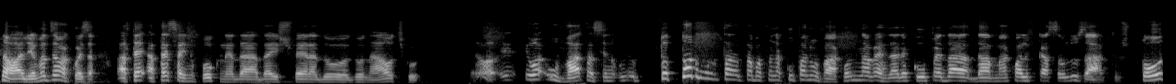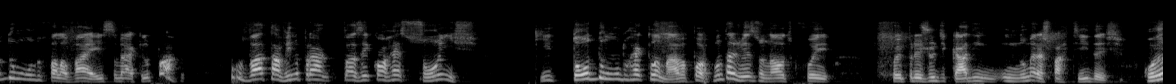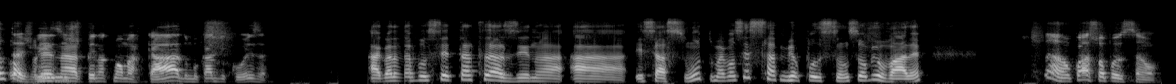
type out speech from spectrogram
Não, olha, eu vou dizer uma coisa, até, até saindo um pouco né, da, da esfera do, do Náutico, eu- eu- o VAR tá sendo. to- Todo mundo tá, tá botando a culpa no VAR, quando na verdade a culpa é da, da má qualificação dos árbitros. Todo mundo fala, vai isso, vai aquilo. Pô, o VAR tá vindo para fazer correções que todo mundo reclamava. Pô, quantas vezes o Náutico foi, foi prejudicado em inúmeras partidas? Quantas Ô, vezes Renato. pênalti mal marcado, um bocado de coisa? Agora você tá trazendo a, a- esse assunto, mas você sabe minha posição sobre o VAR, né? Não, qual a sua posição?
